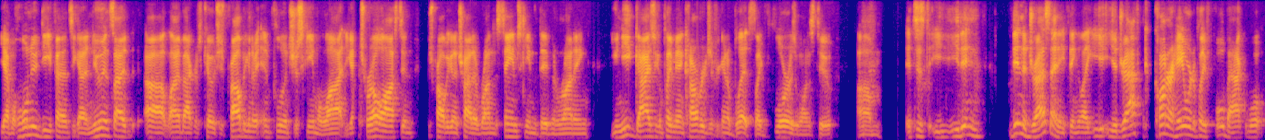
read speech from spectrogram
you have a whole new defense. You got a new inside uh, linebackers coach who's probably going to influence your scheme a lot. You got Teryl Austin, who's probably going to try to run the same scheme that they've been running. You need guys who can play man coverage if you're going to blitz, like Flores wants to. Um, it's just you, you didn't didn't address anything. Like you, you draft Connor Heyward to play fullback, well,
